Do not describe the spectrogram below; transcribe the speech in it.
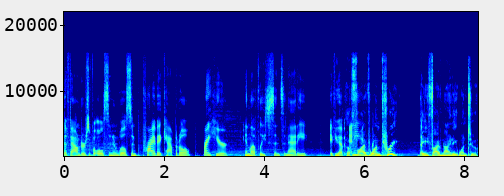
the founders of Olson and Wilson Private Capital, right here in lovely Cincinnati. If you have The any 513 859 812.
